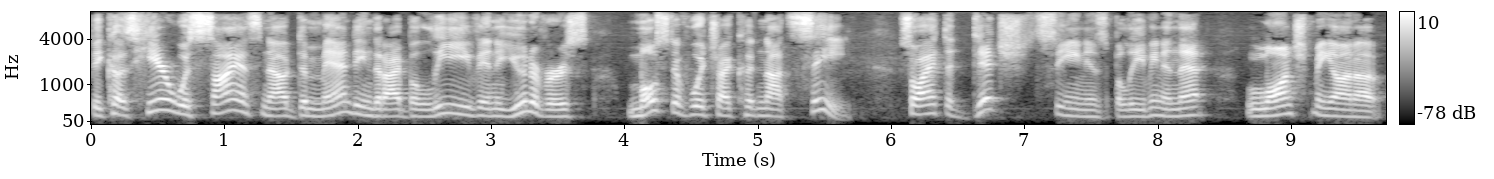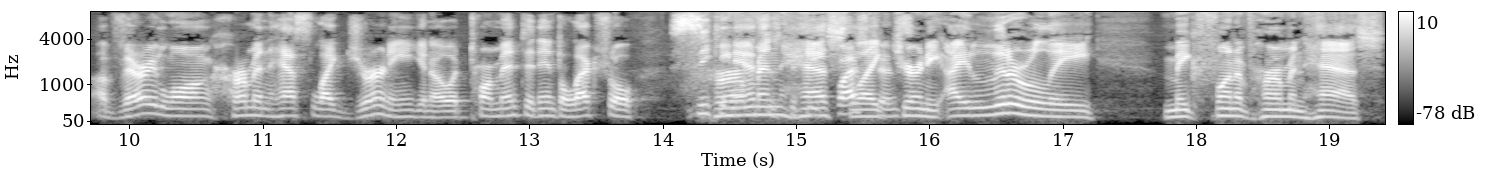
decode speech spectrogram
Because here was science now demanding that I believe in a universe, most of which I could not see. So I had to ditch seeing is believing, and that launched me on a, a very long Hermann Hesse like journey, you know, a tormented intellectual seeking Hermann answers to Hesse like journey. I literally make fun of Hermann Hesse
